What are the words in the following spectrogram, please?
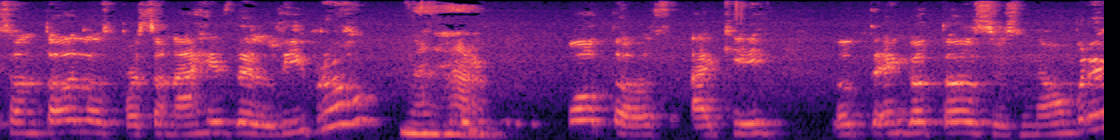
son todos los personajes del libro, fotos, aquí lo tengo todos sus nombres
